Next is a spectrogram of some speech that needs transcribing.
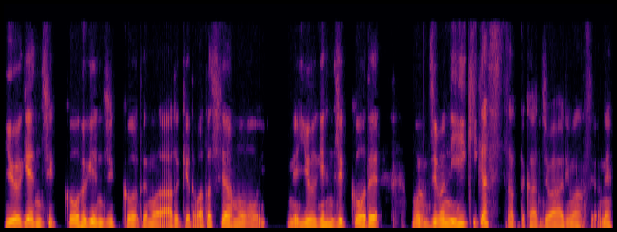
有言実行、不言実行でもあるけど、私はもう、ね、有言実行で、もう自分に言い聞かせたって感じはありますよね。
